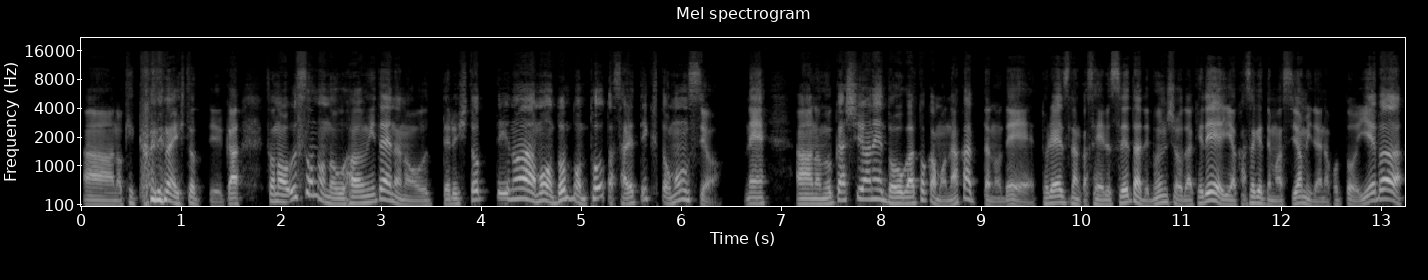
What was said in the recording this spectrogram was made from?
あの、結果が出ない人っていうか、その嘘のノウハウみたいなのを売ってる人っていうのはもうどんどん淘汰されていくと思うんですよ。ね。あの、昔はね、動画とかもなかったので、とりあえずなんかセールスレターで文章だけで、いや、稼げてますよ、みたいなことを言えば、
